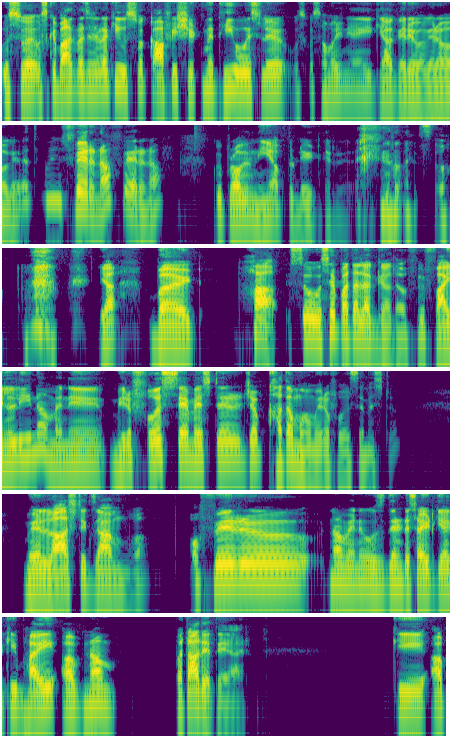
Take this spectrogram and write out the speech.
उस उसके बाद पता चला कि उस वक़्त काफ़ी शिट में थी वो इसलिए उसको समझ नहीं आया कि क्या करे वगैरह, वगैरह। तो फेयर इनफ फेयर ना कोई प्रॉब्लम नहीं है अब तो डेट कर रहे हैं। सो या बट हाँ, सो उसे पता लग गया था। फिर फाइनली ना मैंने मेरे फ़र्स्ट सेमेस्टर जब ख़त्म हुआ मेरा फ़र्स्ट सेमेस्टर मेरा लास्ट एग्ज़ाम हुआ और फिर ना मैंने उस दिन डिसाइड किया कि भाई अब ना बता देते यार कि अब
